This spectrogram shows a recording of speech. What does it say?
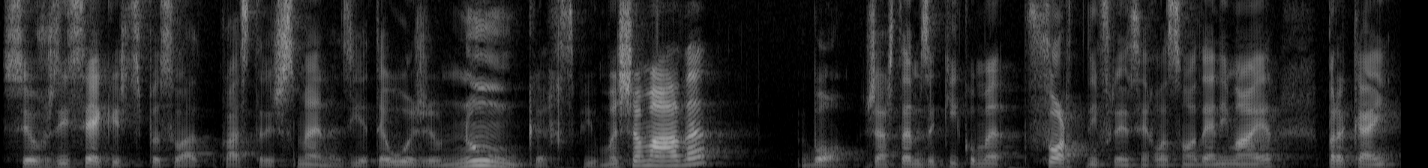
Se eu vos disser que isto se passou há quase três semanas e até hoje eu nunca recebi uma chamada, bom, já estamos aqui com uma forte diferença em relação a Danny Meyer, para quem,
